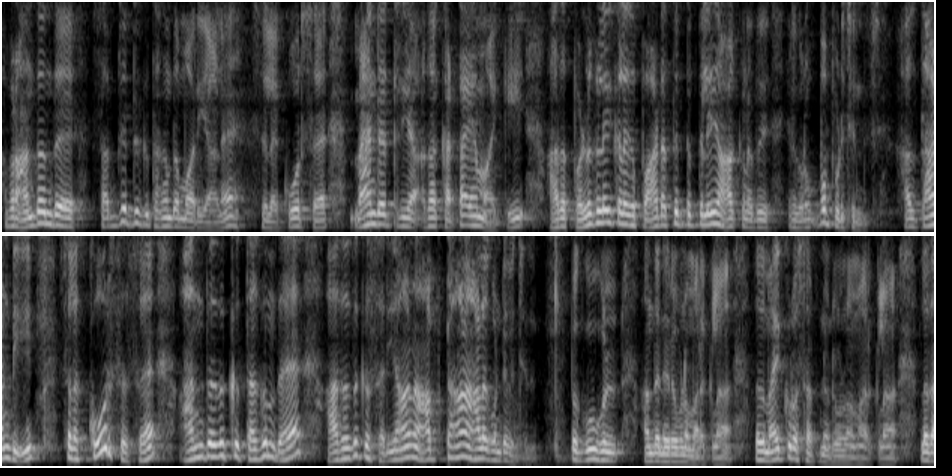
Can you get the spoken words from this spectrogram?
அப்புறம் அந்தந்த சப்ஜெக்ட்டுக்கு தகுந்த மாதிரியான சில கோர்ஸை மேண்டட்ரியாக அதை கட்டாயமாக்கி அதை பல்கலைக்கழக பாடத்திட்டத்திலே ஆக்குனது எனக்கு ரொம்ப பிடிச்சிருந்துச்சு. அது தாண்டி சில கோர்சஸை அந்த இதுக்கு தகுந்த அததுக்கு சரியான ஆப்டான ஆளை கொண்டு வச்சது. இப்போ கூகுள் அந்த நிறுவனமாக இருக்கலாம் அல்லது மைக்ரோசாஃப்ட் நிறுவனமாக இருக்கலாம் அல்லது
